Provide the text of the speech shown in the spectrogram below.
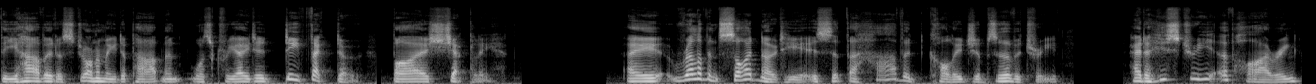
the Harvard Astronomy Department was created de facto by Shapley. A relevant side note here is that the Harvard College Observatory had a history of hiring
